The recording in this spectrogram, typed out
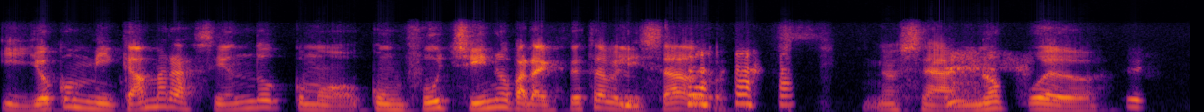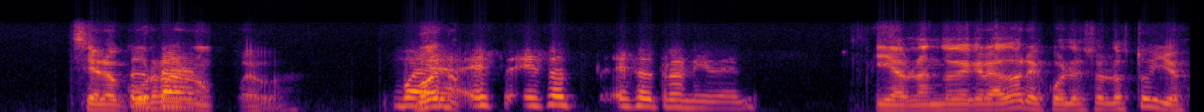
y yo con mi cámara haciendo como kung fu chino para que esté estabilizado. o sea, no puedo. Se le ocurran un huevo. Bueno, Es, es, otro nivel. Y hablando de creadores, ¿cuáles son los tuyos?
